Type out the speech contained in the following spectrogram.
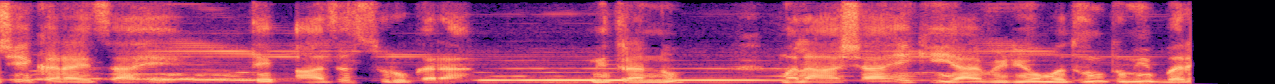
जे करायचं आहे ते आजच सुरू करा. मित्रांनो मला आशा आहे की या व्हिडिओमधून तुम्ही बरे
